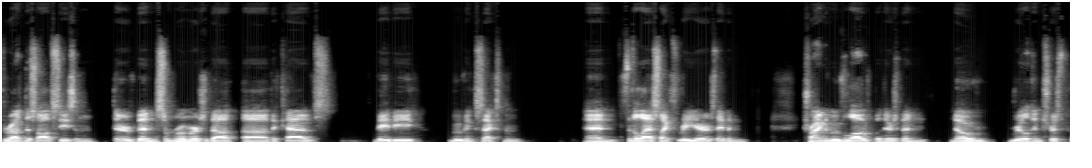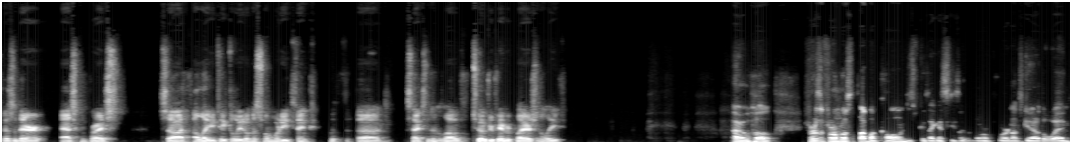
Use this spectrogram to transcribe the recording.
throughout this offseason, there have been some rumors about uh, the Cavs maybe moving Sexton. And for the last like three years, they've been trying to move Love, but there's been no real interest because of their asking price. So I, I'll let you take the lead on this one. What do you think with uh, Sexton and Love, two of your favorite players in the league? Oh well, first and foremost, I'll talk about Collin just because I guess he's like more important. I'll just get out of the way.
